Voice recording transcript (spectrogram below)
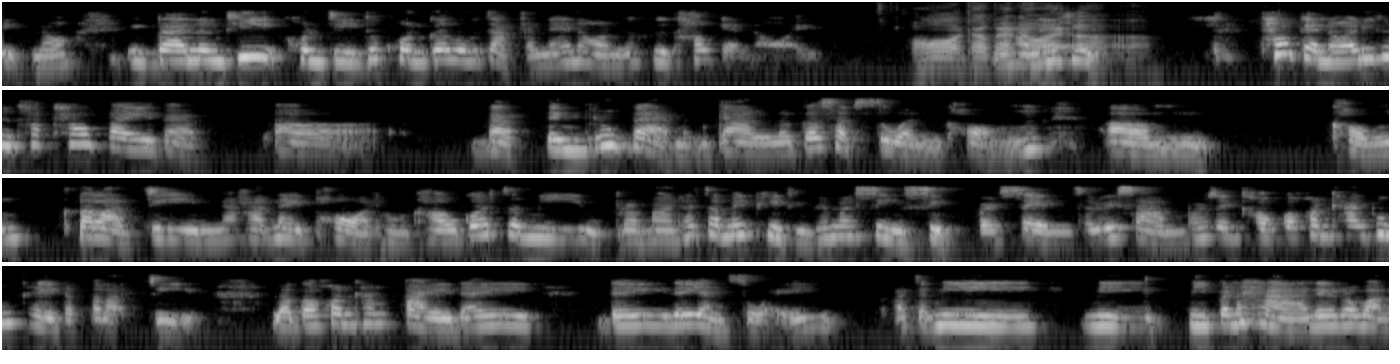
ติกเนาะอีกแบรนด์หนึ่งที่คนจีนทุกคนก็รู้จักกันแน่นอนก็คือข้าวแก่น้อยอ๋อเท่ากันน้อยนะคะนี่คืออ่าเท่าแก่น้อยนี่คือเข้าเข้าไปแบบเอ่อ แบบเต็มรูปแบบเหมือนกัน แล้วก็สัดส่วนของอของตลาดจีนนะคะ ในพอร์ตของเขาก็จะมีอยู่ประมาณถ้าจะไม่ผิดถึงประมาณสี่สิบเปอร์เซ็นต์ซะด้วยซ้ำเพราะฉะนั้นเขาก็ค่อนข้างทุ่มเทกับตลาดจีน แล้วก็ค่อนข้างไปได้ได้ได้อย่างสวย อาจจะมีมีมีปัญหาในระหว่าง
